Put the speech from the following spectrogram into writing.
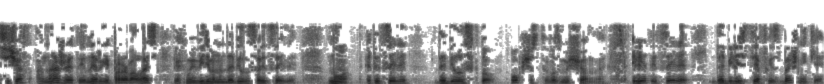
Сейчас она же, эта энергия прорвалась, как мы видим, она добилась своей цели. Но этой цели добилось кто? Общество возмущенное. Или этой цели добились те ФСБшники,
